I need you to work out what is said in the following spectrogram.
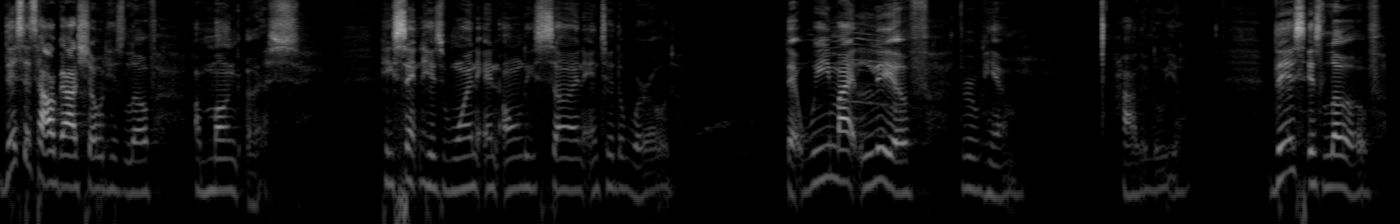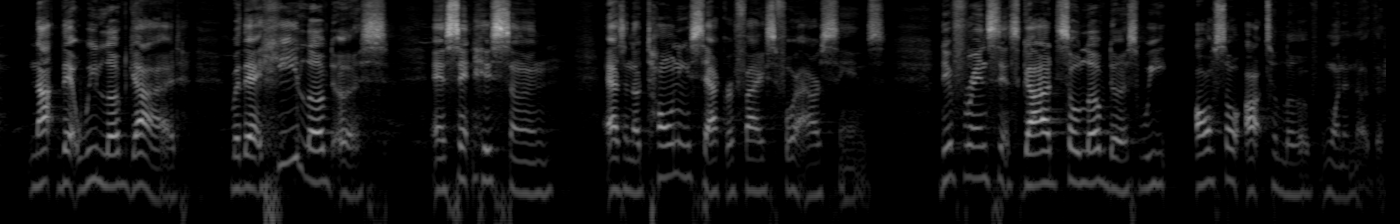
This is how God showed his love among us. He sent his one and only Son into the world that we might live through him. Hallelujah. This is love, not that we loved God, but that he loved us and sent his Son as an atoning sacrifice for our sins. Dear friends, since God so loved us, we also ought to love one another.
